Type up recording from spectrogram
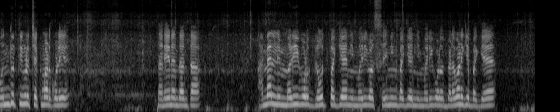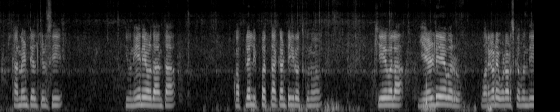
ಒಂದು ತಿಂಗಳು ಚೆಕ್ ಮಾಡ್ಕೊಳ್ಳಿ. ನಾನೇನಂದ ಅಂತ. ಆಮೇಲೆ ನಿಮ್ಮ ಮರಿಗಳ ಗ್ರೌತ್ ಬಗ್ಗೆ ನಿಮ್ಮ ಮರಿಗಳ ಸೈನಿಂಗ್ ಬಗ್ಗೆ ನಿಮ್ಮ ಮರಿಗಳ ಬೆಳವಣಿಗೆ ಬಗ್ಗೆ ಕಮೆಂಟಲ್ಲಿ ತಿಳಿಸಿ. ಇವನೇನು ಹೇಳ್ದ ಅಂತ. ಕೊಪ್ಪಳಲ್ಲಿ ಇಪ್ಪತ್ತು ಗಂಟೆ ಇರೋದ್ಕೂ ಕೇವಲ ಎರಡೇ ಅವರು ಹೊರಗಡೆ ಓಡಾಡಿಸ್ಕೊಬಂದು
